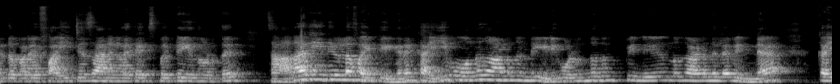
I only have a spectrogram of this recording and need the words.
എന്താ പറയാ ഫൈറ്റ് സാധനങ്ങളൊക്കെ എക്സ്പെക്ട് ചെയ്യുന്നിടത്ത് സാധാ രീതിയിലുള്ള ഫൈറ്റ് ഇങ്ങനെ കൈ പോകുന്നത് കാണുന്നുണ്ട് ഇടി കൊള്ളുന്നതും പിന്നെ ഒന്നും കാണുന്നില്ല. പിന്നെ കൈ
